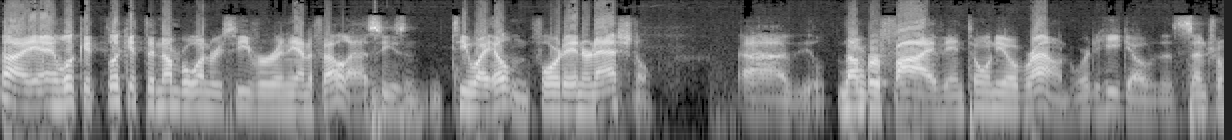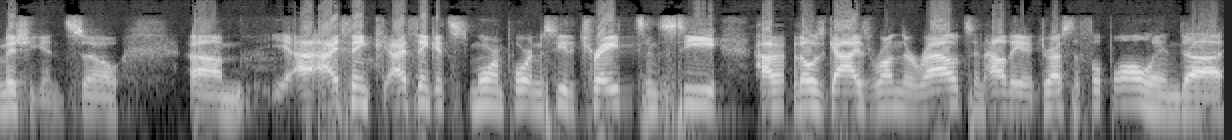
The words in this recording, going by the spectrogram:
Uh, and look at look at the number one receiver in the NFL last season, T.Y. Hilton, Florida International. Uh, number five, Antonio Brown. Where did he go? The Central Michigan. So um, yeah, I think I think it's more important to see the traits and see how those guys run their routes and how they address the football. And uh,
